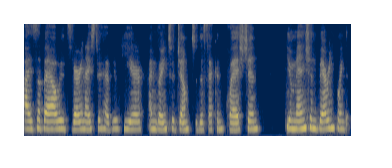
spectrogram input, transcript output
Hi, Isabel. It's very nice to have you here. I'm going to jump to the second question. You mentioned very important,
